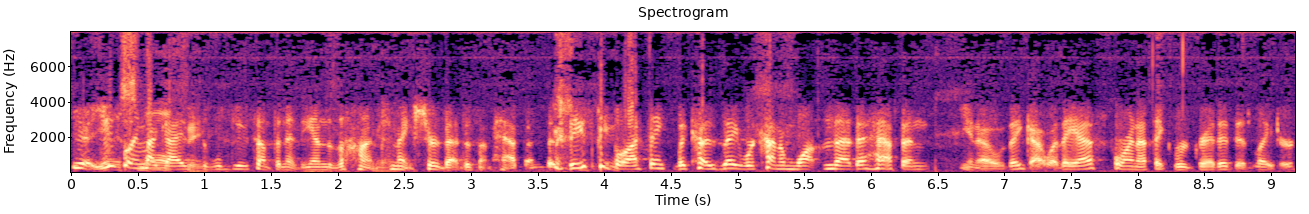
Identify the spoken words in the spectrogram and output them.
Yeah, usually my guys fee. will do something at the end of the hunt to make sure that doesn't happen. But these people, I think, because they were kind of wanting that to happen, you know, they got what they asked for, and I think regretted it later.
